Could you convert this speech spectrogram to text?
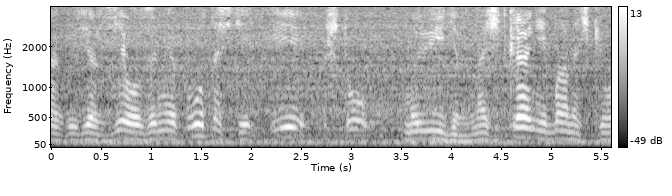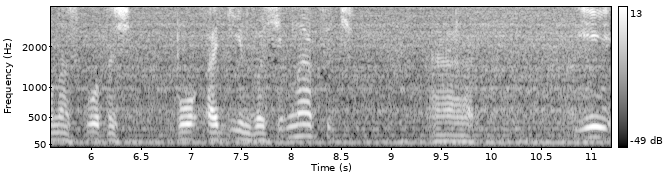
Итак, друзья, сделал замер плотности и что мы видим? Значит, крайние баночки у нас плотность по 1,18 э, и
